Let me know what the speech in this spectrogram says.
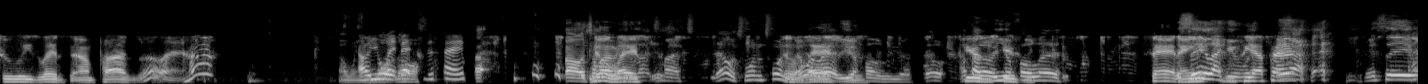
two weeks later. Said I'm positive. I'm like, huh? Oh, Oh, you went walked back off. to the same? Uh, oh, oh, it's my, was last- somebody- that was 2020. That That was was last last year. year. before, yeah. That was- I Excuse thought it me, was year excuse before me. last. Sad. It ain't seemed like You it see was. how fast- Yeah, it seemed.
